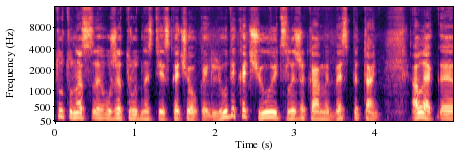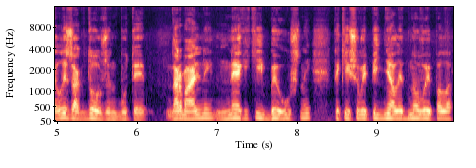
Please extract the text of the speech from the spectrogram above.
тут, у нас вже трудності з качовкою. Люди качують з лежаками без питань. Але е, лежак должен бути нормальний, не який беушний, такий, що ви підняли дно випало.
